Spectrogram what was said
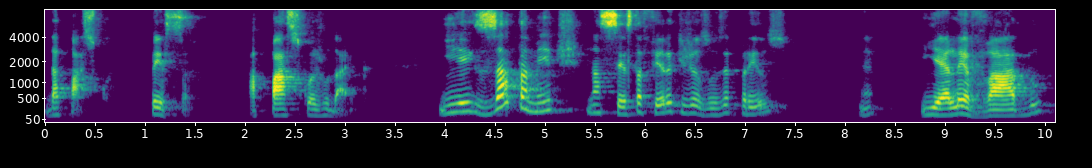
da Páscoa, Pessa, a Páscoa judaica. E é exatamente na sexta-feira que Jesus é preso né, e é levado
